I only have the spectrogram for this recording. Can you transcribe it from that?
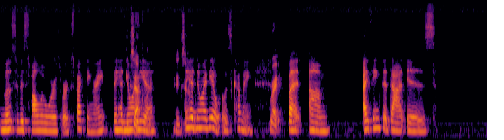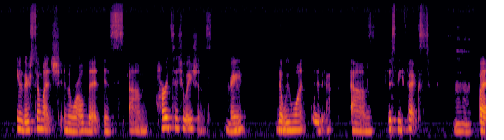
most of his followers were expecting right they had no exactly. idea exactly. they had no idea what was coming right but um, i think that that is you know there's so much in the world that is um, hard situations mm-hmm. right that we mm-hmm. want to um, just be fixed mm-hmm. but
